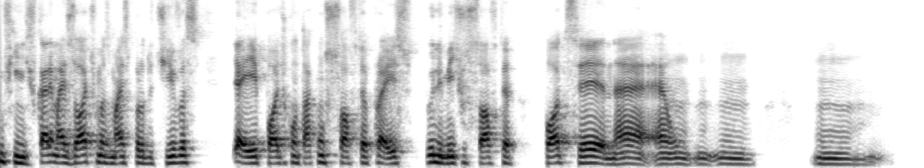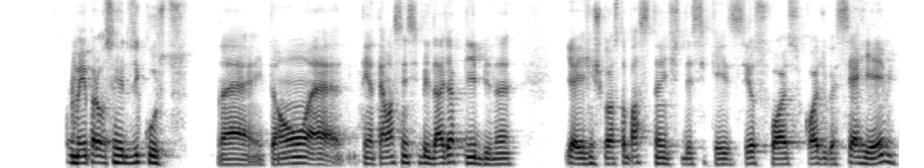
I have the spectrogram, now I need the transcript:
enfim, de ficarem mais ótimas, mais produtivas, e aí pode contar com software para isso. No limite, o software pode ser né, é um, um, um, um meio para você reduzir custos. Né? Então, é, tem até uma sensibilidade a PIB, né? E aí a gente gosta bastante desse case Salesforce, o código é CRM,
